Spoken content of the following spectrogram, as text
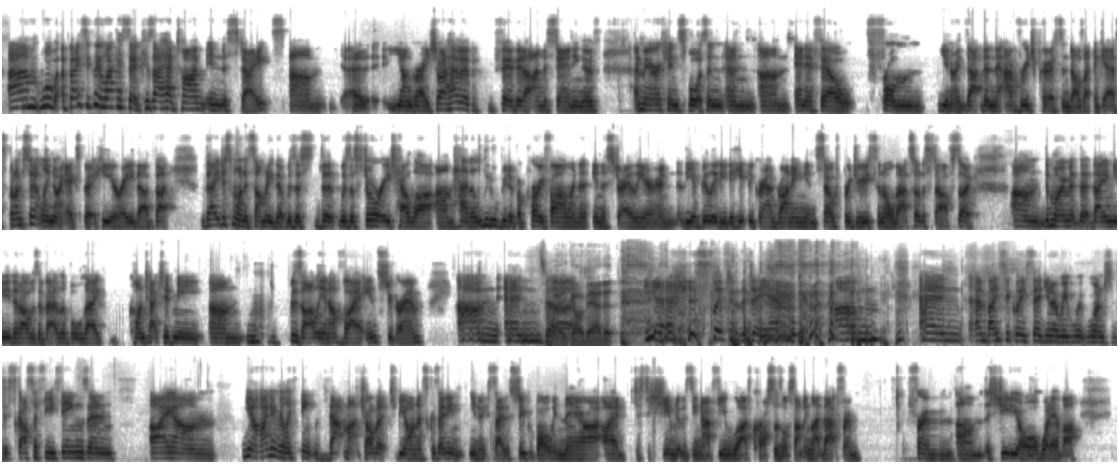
Um, well, basically, like I said, because I had time in the States um, at a younger age. So I have a fair bit of understanding of American sports and, and um, NFL from you know that than the average person does i guess. But i'm certainly no expert here either. But they just wanted somebody that was a that was a storyteller um, had a little bit of a profile in, in australia and the ability to hit the ground running and self-produce and all that sort of stuff. So um, the moment that they knew that i was available they contacted me um, bizarrely enough via instagram um, and That's the way uh, to go about it. yeah, slipped into the DM, um, and and basically said, you know, we, we wanted to discuss a few things, and I um you know, I didn't really think that much of it, to be honest, because I didn't, you know, say the Super Bowl in there. I, I, just assumed it was, you know, a few live crosses or something like that from from um, a studio or whatever.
